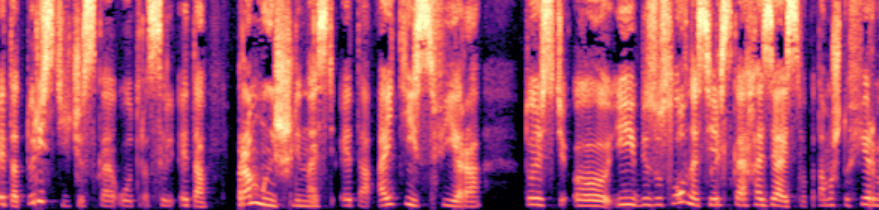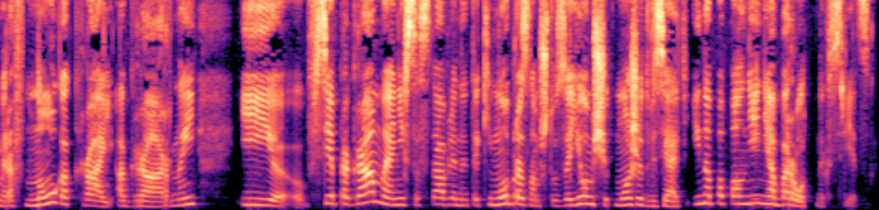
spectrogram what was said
Это туристическая отрасль, это промышленность, это IT-сфера, то есть и, безусловно, сельское хозяйство, потому что фермеров много, край аграрный, и все программы, они составлены таким образом, что заемщик может взять и на пополнение оборотных средств,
